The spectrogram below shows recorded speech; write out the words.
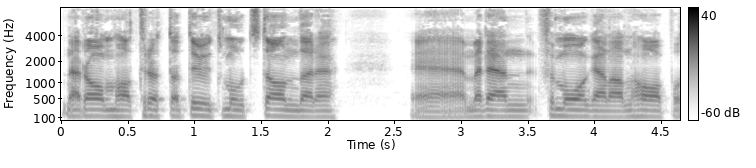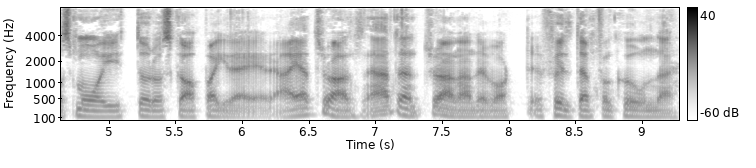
när de har tröttat ut motståndare eh, med den förmågan han har på små ytor och skapa grejer. Ja, jag, tror han, jag tror han hade varit, fyllt en funktion där.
